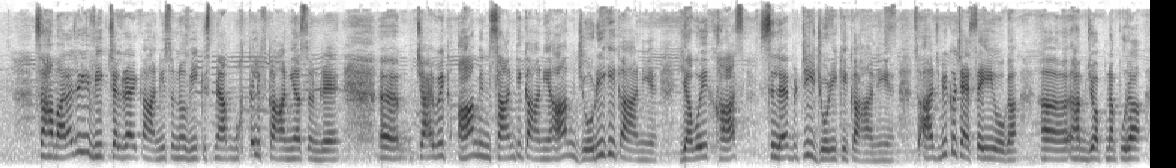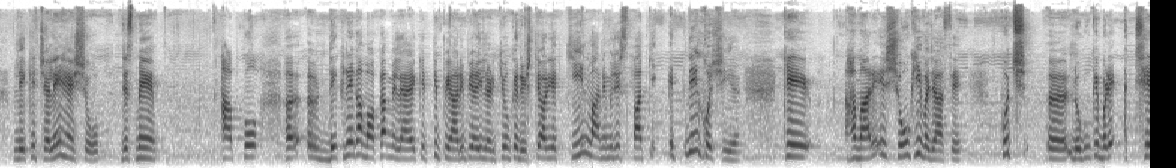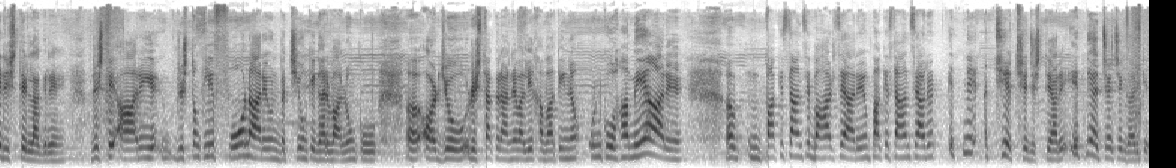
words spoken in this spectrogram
सो हमारा जो ये वीक चल रहा है कहानी सुनो वीक इसमें आप मुख्तलिफ़ कहानियाँ सुन रहे हैं। चाहे वो एक आम इंसान की कहानी है आम जोड़ी की कहानी है या वो एक ख़ास सेलिब्रिटी जोड़ी की कहानी है। सो so, आज भी कुछ ऐसे ही होगा। आ, हम जो अपना पूरा लेके चले हैं शो जिसमें आपको आ, देखने का मौका मिला है कितनी प्यारी प्यारी लड़कियों के रिश्ते और यकीन माने मुझे इस बात की इतनी खुशी है कि हमारे इस शो की वजह से कुछ लोगों के बड़े अच्छे रिश्ते लग रहे हैं। रिश्ते आ रहे हैं, रिश्तों के लिए फ़ोन आ रहे हैं उन बच्चियों के घर वालों को और जो रिश्ता कराने वाली ख़वातन हैं, उनको हमें आ रहे हैं। पाकिस्तान से बाहर से आ रहे हैं, पाकिस्तान से आ रहे हैं, इतने अच्छे अच्छे रिश्ते आ रहे हैं, इतने अच्छे अच्छे घर के।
